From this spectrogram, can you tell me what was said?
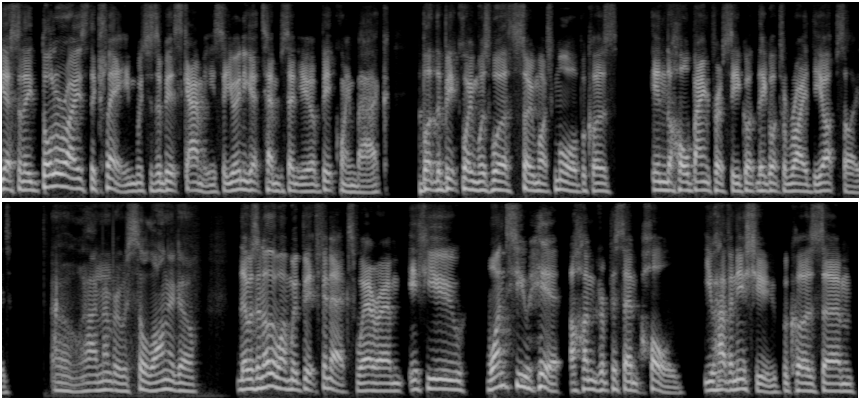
yeah, so they dollarized the claim, which is a bit scammy. So you only get 10% of your Bitcoin back, but the Bitcoin was worth so much more because in the whole bankruptcy, got they got to ride the upside. Oh, I remember it was so long ago. There was another one with Bitfinex where um, if you once you hit hundred percent whole, you have an issue because um,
